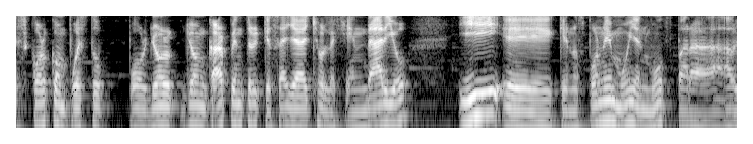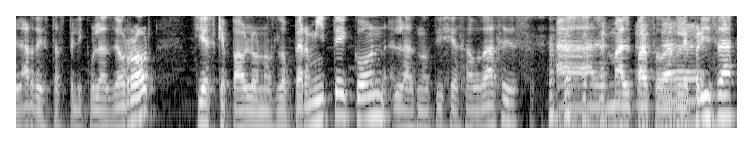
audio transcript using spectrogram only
score compuesto por Jo- John Carpenter que se haya hecho legendario y eh, que nos pone muy en mood para hablar de estas películas de horror. Si es que Pablo nos lo permite con las noticias audaces al mal paso darle prisa.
